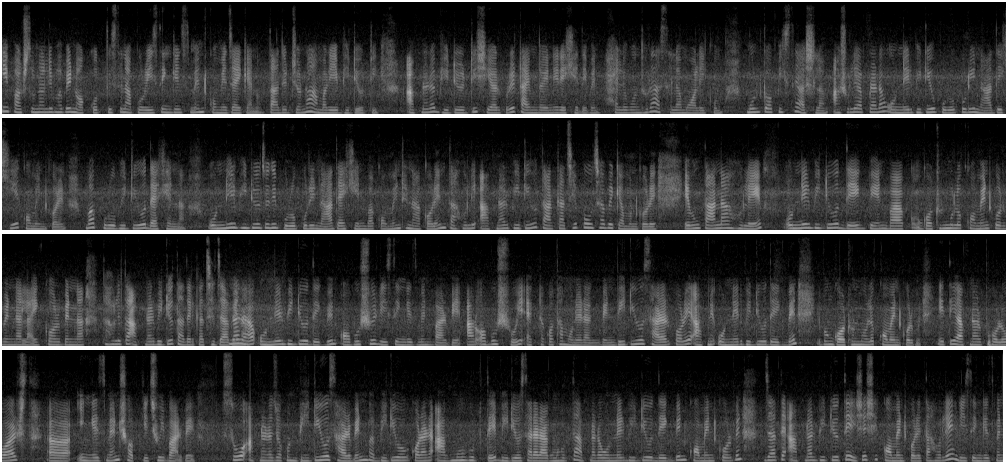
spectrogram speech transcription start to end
অনেকেই পার্সোনালিভাবে নক করতেছেন, আপু রিস এঙ্গেজমেন্ট কমে যায় কেন? তাদের জন্য আমার এই ভিডিওটি। আপনারা ভিডিওটি শেয়ার করে টাইম লাইনে রেখে দেবেন। হ্যালো বন্ধুরা, আসসালামু আলাইকুম। মূল টপিক্সে আসলাম। আসলে আপনারা অন্যের ভিডিও পুরোপুরি না দেখিয়ে কমেন্ট করেন বা পুরো ভিডিও দেখেন না। অন্যের ভিডিও যদি পুরোপুরি না দেখেন বা কমেন্ট না করেন, তাহলে আপনার ভিডিও তার কাছে পৌঁছাবে কেমন করে? এবং তা না হলে অন্যের ভিডিও দেখবেন বা গঠনমূলক কমেন্ট করবেন না, লাইক করবেন না, তাহলে তো আপনার ভিডিও তাদের কাছে যাবে না। অন্যের ভিডিও দেখবেন, অবশ্যই রিস এঙ্গেজমেন্ট বাড়বে। আর অবশ্যই একটা কথা মনে রাখবেন, ভিডিও ছাড়ার পরে আপনি অন্যের ভিডিও দেখবেন এবং গঠনমূলক কমেন্ট করবেন। এতে আপনার ফলোয়ার্স এঙ্গেজমেন্ট সব কিছুই বাড়বে। সো আপনারা যখন ভিডিও সারবেন বা ভিডিও করার আগ মুহূর্তে ভিডিও সারার আগ মুহূর্তে আপনারা অন্যের ভিডিও দেখবেন কমেন্ট করবেন, যাতে আপনার ভিডিওতে এসে সে কমেন্ট করে। তাহলে রিস এঙ্গেজমেন্ট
